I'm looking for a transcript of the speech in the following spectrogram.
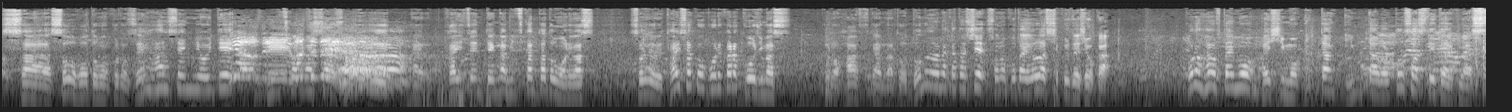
さあ双方ともこの前半戦において見つかりました。さまざまな改善点が見つかったと思われます。それぞれ対策をこれから講じます。このハーフタイムの後どのような形でその答えを出してくるでしょうか。このハーフタイムも配信も一旦インターバルとさせていただきます。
